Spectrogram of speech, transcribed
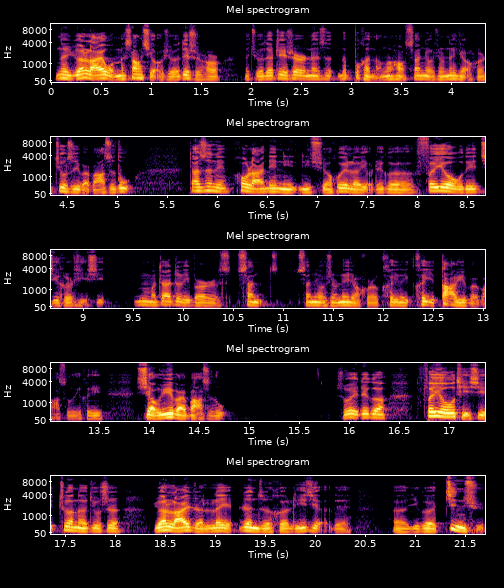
那原来我们上小学的时候，那觉得这事儿那是那不可能哈，三角形内角和就是一百八十度。但是呢，后来呢，你你学会了有这个非欧的几何体系，那么在这里边三三角形内角和可以可以大于一百八十度，也可以小于一百八十度。所以这个非欧体系，这呢就是原来人类认知和理解的呃一个禁区，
